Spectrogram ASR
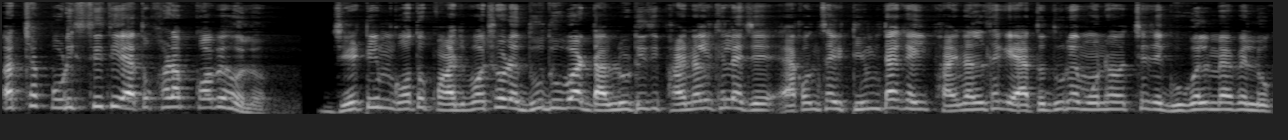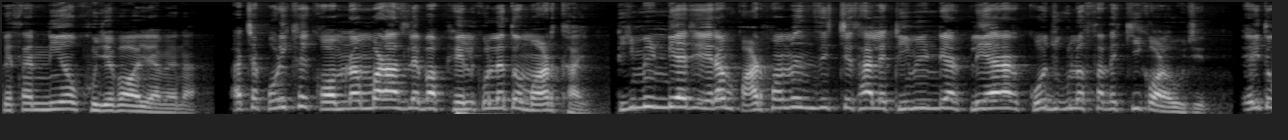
আচ্ছা পরিস্থিতি এত খারাপ কবে হলো? যে টিম গত পাঁচ বছরে দু দুবার ডাব্লিউটিসি ফাইনাল খেলেছে, এখন সেই টিমটাকেই ফাইনাল থেকে এত দূরে মনে হচ্ছে যে গুগল ম্যাপে লোকেশান নিয়েও খুঁজে পাওয়া যাবে না। আচ্ছা পরীক্ষায় কম নাম্বার আসলে বা ফেল করলে তো মার খায়। টিম ইন্ডিয়া যে এরম পারফরমেন্স দিচ্ছে, তাহলে টিম ইন্ডিয়ার প্লেয়ার আর কোচগুলোর সাথে কি করা উচিত? এই তো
